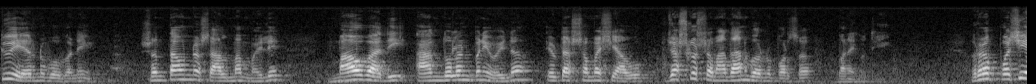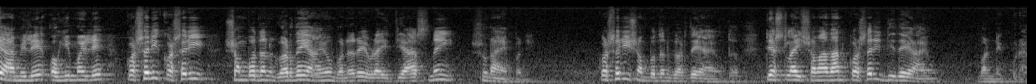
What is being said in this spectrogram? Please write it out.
त्यो हेर्नुभयो भने सन्ताउन्न सालमा मैले माओवादी आन्दोलन पनि होइन एउटा समस्या हो जसको समाधान गर्नुपर्छ भनेको थिएँ। र पछि हामीले अघि मैले कसरी कसरी सम्बोधन गर्दै आयौँ भनेर एउटा इतिहास नै सुनाएँ पनि। कसरी सम्बोधन गर्दै आयौँ त? त्यसलाई समाधान कसरी दिँदै आयौँ भन्ने कुरा।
